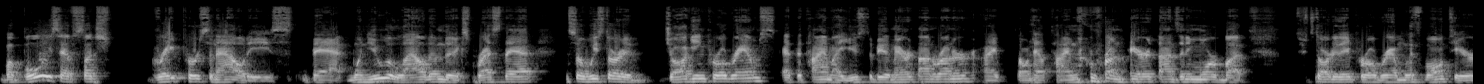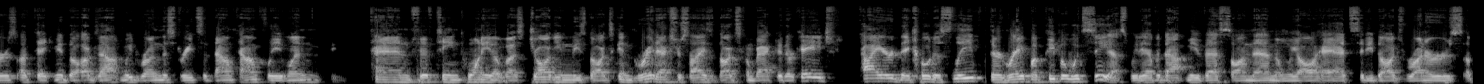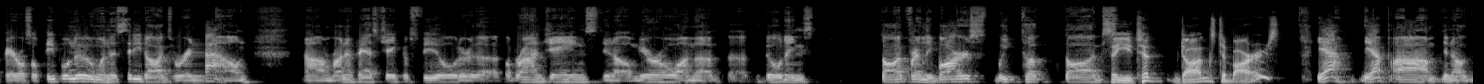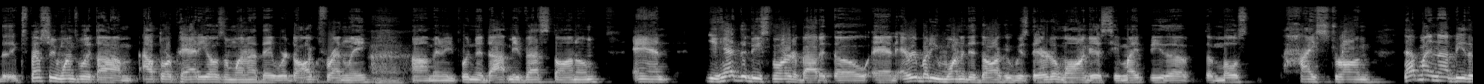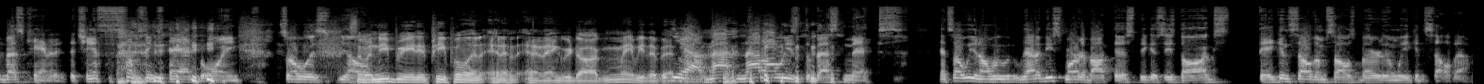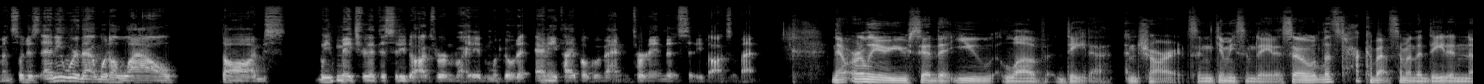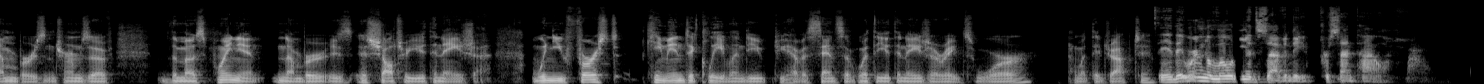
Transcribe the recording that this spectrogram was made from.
But bullies have such great personalities that when you allow them to express that, so we started jogging programs. At the time, I used to be a marathon runner. I don't have time to run marathons anymore, but started a program with volunteers of taking the dogs out and we'd run the streets of downtown Cleveland, 10, 15, 20 of us jogging these dogs, Again, great exercise. The dogs come back to their cage, tired, they go to sleep. They're great, but people would see us. We'd have adopt me vests on them, and we all had City Dogs runners apparel. So people knew when the City Dogs were in town, um, running past Jacobs Field or the LeBron James, you know, mural on the, the, the buildings, dog friendly bars. We took dogs. So you took dogs to bars? Yeah. Yep. Um, you know, especially ones with um, outdoor patios and whatnot. They were dog friendly. Uh, um, and we put an adopt me vest on them. And you had to be smart about it though. And everybody wanted the dog who was there the longest. He might be the, the most high strung. That might not be the best candidate. The chance of something bad going. So it was, you know. So inebriated people and, and, an, and an angry dog, maybe the best. Yeah. Not, not always the best mix. And so, you know, we, we got to be smart about this because these dogs, they can sell themselves better than we can sell them. And so, just anywhere that would allow dogs, we made sure that the city dogs were invited and would go to any type of event and turn it into a city dogs event. Now, earlier you said that you love data and charts, and give me some data. So let's talk about some of the data numbers in terms of the most poignant number is, is shelter euthanasia. When you first came into Cleveland, do you do you have a sense of what the euthanasia rates were and what they dropped to? They, they were in the low mid seventy percentile. Wow.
